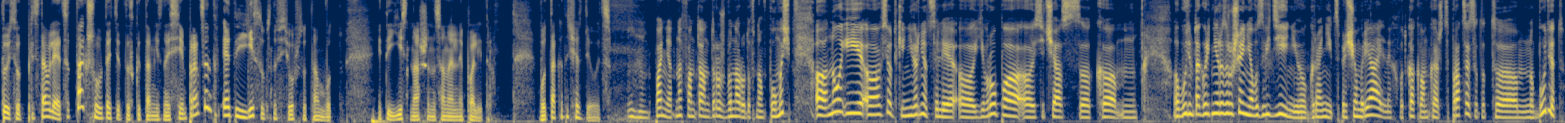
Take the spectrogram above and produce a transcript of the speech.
То есть вот представляется так, что вот эти, так сказать, там, не знаю, 7%, это и есть, собственно, все, что там вот, это и есть наша национальная палитра. Вот так это сейчас делается. Угу, понятно. Фонтан дружбы народов нам в помощь. А, но и а, все-таки не вернется ли а, Европа сейчас к, будем так говорить, не разрушению, а возведению границ, причем реальных? Вот как вам кажется, процесс этот а, будет?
